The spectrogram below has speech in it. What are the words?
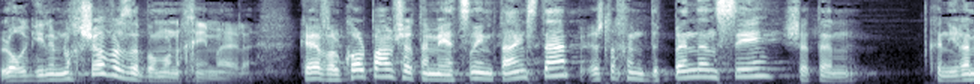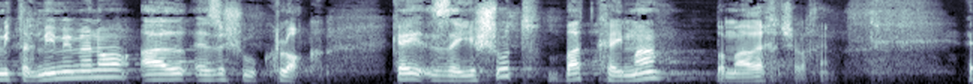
לא רגילים לחשוב על זה במונחים האלה. Okay, אוקיי? אבל כל פעם שאתם מייצרים timestamp, יש לכם dependency שאתם כנראה מתעלמים ממנו על איזשהו clock. Okay, אוקיי? זה ישות בת קיימא במערכת שלכם. Uh,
